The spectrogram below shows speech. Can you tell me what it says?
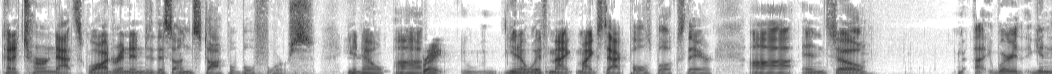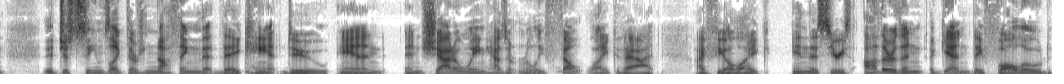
kind of turned that squadron into this unstoppable force you know uh Right. you know with mike mike stackpole's books there uh and so uh, where you know, it just seems like there's nothing that they can't do and and Shadow Wing hasn't really felt like that I feel like in this series other than again they followed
